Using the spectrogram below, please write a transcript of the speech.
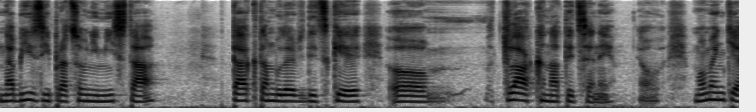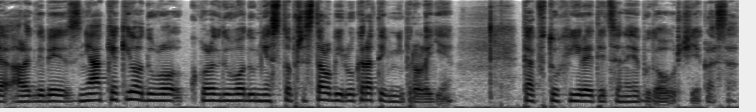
nabízí pracovní místa, tak tam bude vždycky tlak na ty ceny. Jo. V momentě, ale kdyby z nějakého důvodu, důvodu město přestalo být lukrativní pro lidi, tak v tu chvíli ty ceny budou určitě klesat.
